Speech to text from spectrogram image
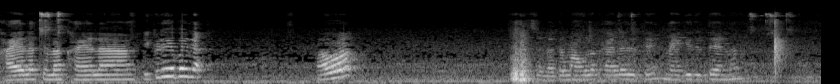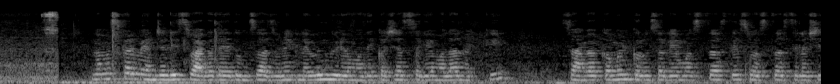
खायला चला खायला. इकडे ये पहिला. मावा चला आता माऊला खायला देते. मॅगी देते यांना. नमस्कार मी अंजली. स्वागत आहे तुमचं अजून एक नवीन व्हिडिओमध्ये. कशात सगळे? मला नक्की सांगा कमेंट करून सगळे मस्त असते स्वस्त असतील अशी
